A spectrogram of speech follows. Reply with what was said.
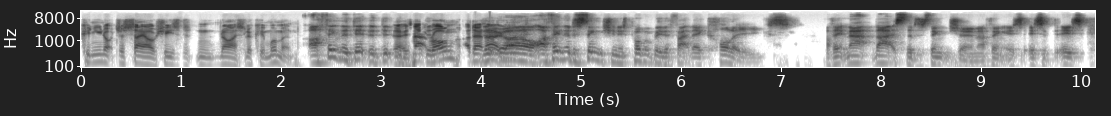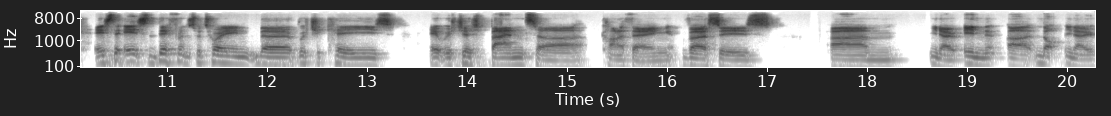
can you not just say oh she's a nice looking woman? I think the, the, the, You know, is that the- wrong? I don't know. the- like- well, I think the distinction is probably the fact they're colleagues. I think that that's the distinction. I think it's it's it's it's the it's the difference between the Richard Keys. It was just banter kind of thing versus, um, you know, in uh, not you know,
